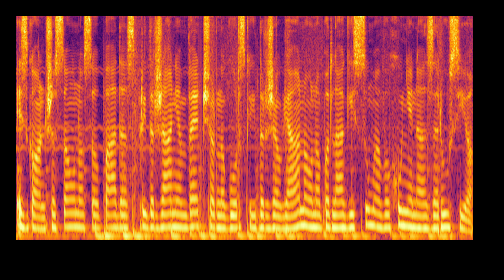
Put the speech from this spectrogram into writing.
Izgon časovno se upada s pridržanjem več črnogorskih državljanov na podlagi suma vohunjena za Rusijo.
